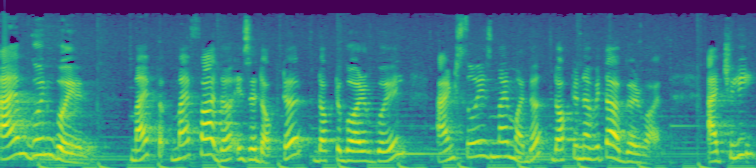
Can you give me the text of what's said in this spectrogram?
I am Gunn Goel. My, my father is a doctor, Dr. Gaurav Goyal, and so is my mother, Dr. Navita Agarwal. Actually,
